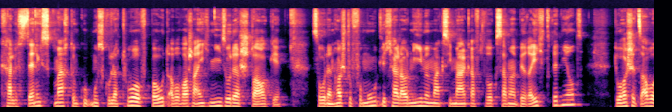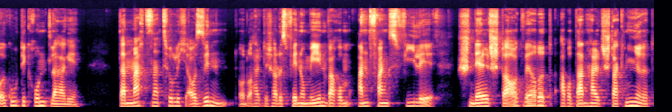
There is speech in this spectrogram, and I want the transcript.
Calisthenics gemacht und gut Muskulatur aufgebaut, aber wahrscheinlich nie so der Starke. So, dann hast du vermutlich halt auch nie im maximalkraftwirksamen Bereich trainiert. Du hast jetzt aber eine gute Grundlage. Dann macht es natürlich auch Sinn, oder halt ist auch das Phänomen, warum anfangs viele schnell stark werden, aber dann halt stagnieren.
